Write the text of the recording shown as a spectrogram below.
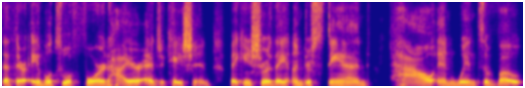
that they're able to afford higher education, making sure they understand how and when to vote.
